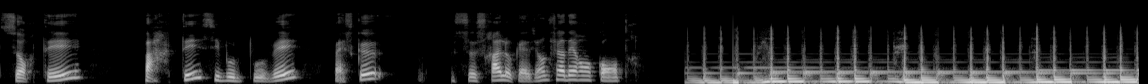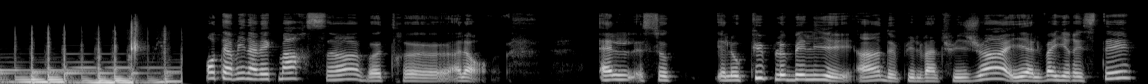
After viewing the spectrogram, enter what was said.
sortez, partez si vous le pouvez, parce que ce sera l'occasion de faire des rencontres. On termine avec Mars, hein, votre... Euh, alors, elle, occupe le Bélier hein, depuis le 28 juin et elle va y rester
